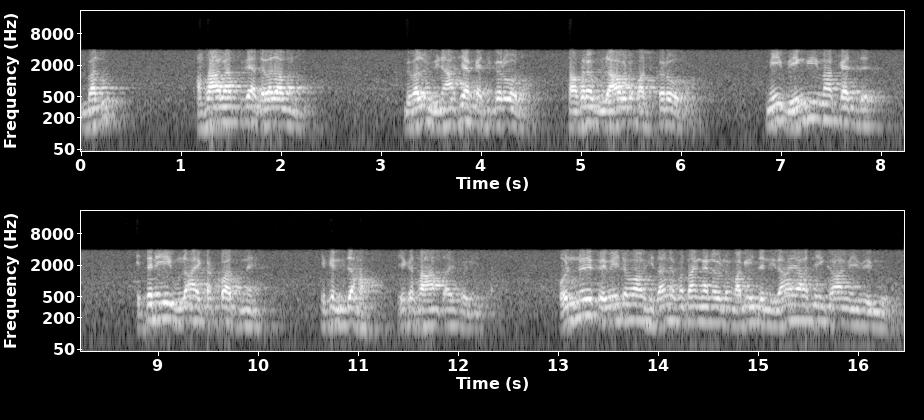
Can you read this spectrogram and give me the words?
මෙබඳු අසාරත්වයට ඇදලා දානවා. මෙබඳු විනාශයක් ඇති කරනවා. සසර ගුලාවට පත් කරනවා. මේ වෙන්වීමක් ඇද්ද? එතන මේ ගුලා එකක්වත් නැහැ. ඒක නිදහස්. ඒක සාන්තයි ප්‍රණීතයි. ඔන්න ඔය ක්‍රමයට මම හිතන්න පටන් ගන්නකොට මගේ හිත નિરાයාසයෙන් කාමයේ වෙන්නුවා.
